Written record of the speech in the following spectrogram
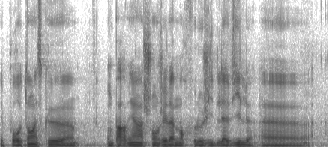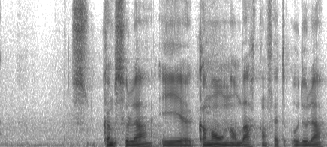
Et pour autant, est-ce que on parvient à changer la morphologie de la ville comme cela et comment on embarque en fait au-delà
